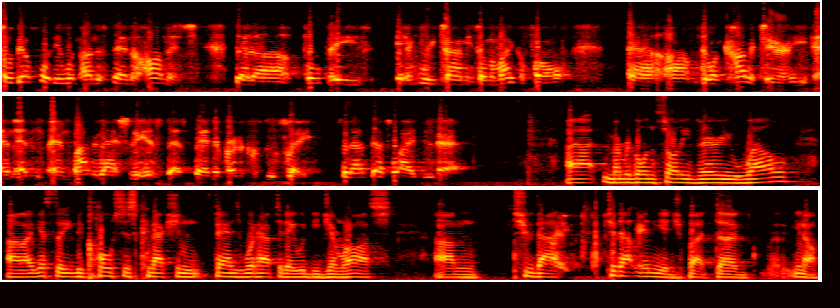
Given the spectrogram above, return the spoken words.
So therefore, they wouldn't understand the homage that uh, Pope pays every time he's on the microphone uh, um, doing commentary, and, and, and Bobby Lashley is that standing vertical suplay. So that, that's why I do that. Uh, remember Gordon Solie very well. Uh, I guess the, the closest connection fans would have today would be Jim Ross um, to that Right. to that lineage, but uh, you know,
